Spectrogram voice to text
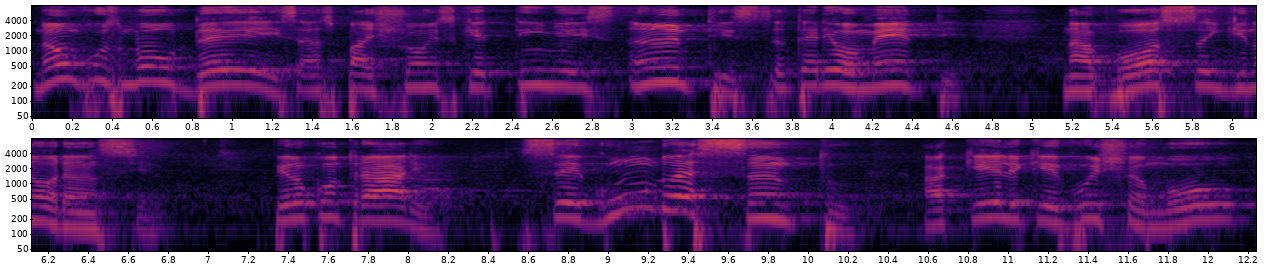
não vos moldeis as paixões que tinhais antes, anteriormente, na vossa ignorância. Pelo contrário, segundo é santo aquele que vos chamou,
